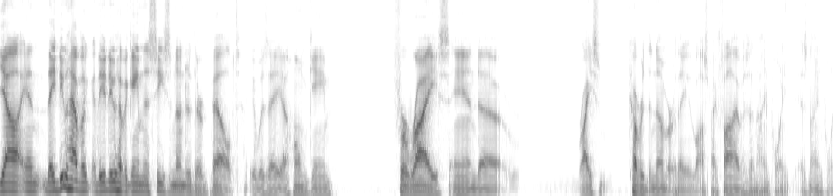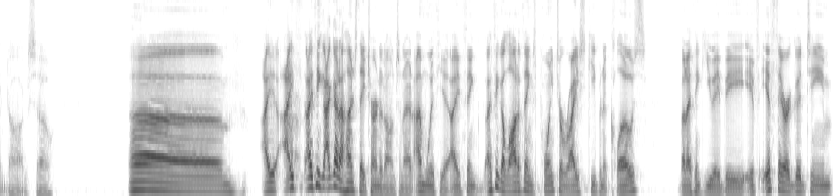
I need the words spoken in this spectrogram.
Yeah, and they do have a they do have a game this season under their belt. It was a, a home game for Rice, and uh, Rice covered the number. They lost by five as a nine point as nine point dog. So, um, I I, I think I got a hunch they turn it on tonight. I'm with you. I think I think a lot of things point to Rice keeping it close, but I think UAB if if they're a good team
